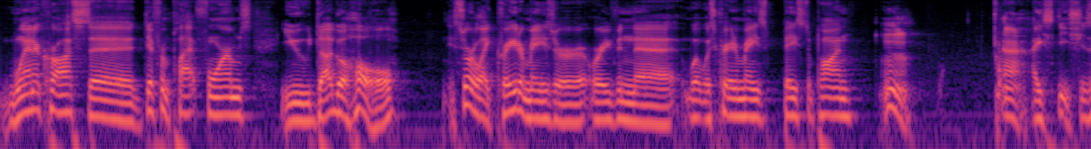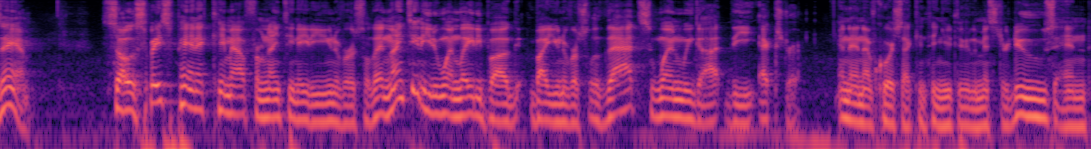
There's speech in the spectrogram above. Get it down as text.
went across uh, different platforms, you dug a hole. It's sort of like Crater Maze or, or even uh, what was Crater Maze based upon? Mm. Ah, Ice T Shazam. So Space Panic came out from 1980 Universal. Then 1981 Ladybug by Universal. That's when we got the extra. And then of course I continued through the Mr. Doos and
